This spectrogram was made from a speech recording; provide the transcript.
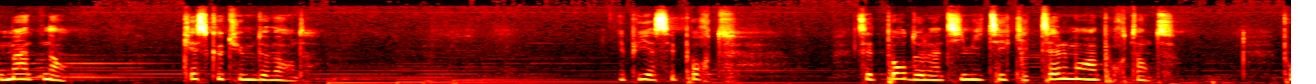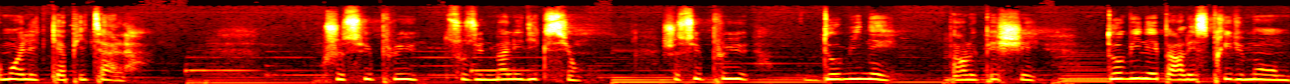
maintenant, qu'est-ce que tu me demandes? Et puis il y a ces portes, cette porte de l'intimité qui est tellement importante. Pour moi, elle est capitale. Je suis plus sous une malédiction. Je suis plus dominé par le péché, dominé par l'esprit du monde,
